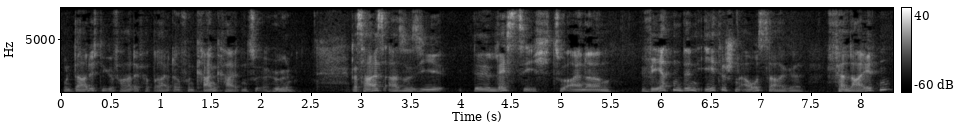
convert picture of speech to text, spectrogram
und dadurch die Gefahr der Verbreitung von Krankheiten zu erhöhen. Das heißt also, sie äh, lässt sich zu einer wertenden, ethischen Aussage verleiten,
